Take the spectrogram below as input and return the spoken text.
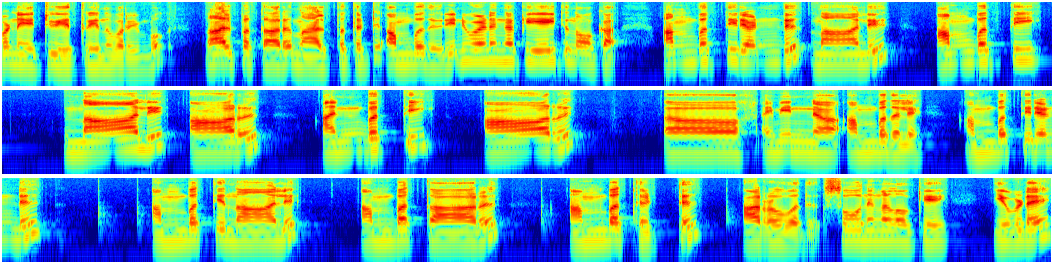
one a two a three എന്ന് പറയുമ്പോൾ നാൽപ്പത്തി ആറ് നാൽപ്പത്തെട്ട് അമ്പത് വരെ. ഇനി വേണമെങ്കിൽ നിങ്ങൾക്ക് എയ്റ്റ് നോക്കാം. അമ്പത്തി രണ്ട് നാല് അമ്പത്തി നാല് ആറ് അൻപത്തി ആറ് ഐ മീൻ അമ്പതല്ലേ അമ്പത്തിരണ്ട് അമ്പത്തിനാല് അമ്പത്താറ് അമ്പത്തെട്ട് അറുപത്. സോ നിങ്ങൾ നോക്കിയേ ഇവിടെ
